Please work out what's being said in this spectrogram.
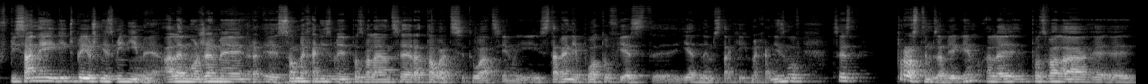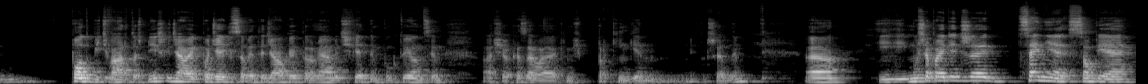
Wpisanej liczby już nie zmienimy, ale możemy, y, są mechanizmy pozwalające ratować sytuację i stawianie płotów jest y, jednym z takich mechanizmów, co jest prostym zabiegiem, ale pozwala y, podbić wartość mniejszych działek, podzielić sobie tę działkę, która miała być świetnym punktującym, a się okazała jakimś parkingiem niepotrzebnym. E, I muszę powiedzieć, że cenię sobie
